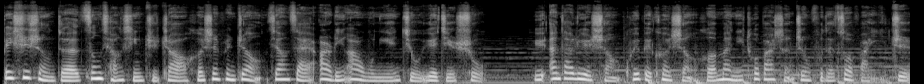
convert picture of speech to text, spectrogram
卑诗省的增强型执照和身份证将在二零二五年九月结束，与安大略省、魁北克省和曼尼托巴省政府的做法一致。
